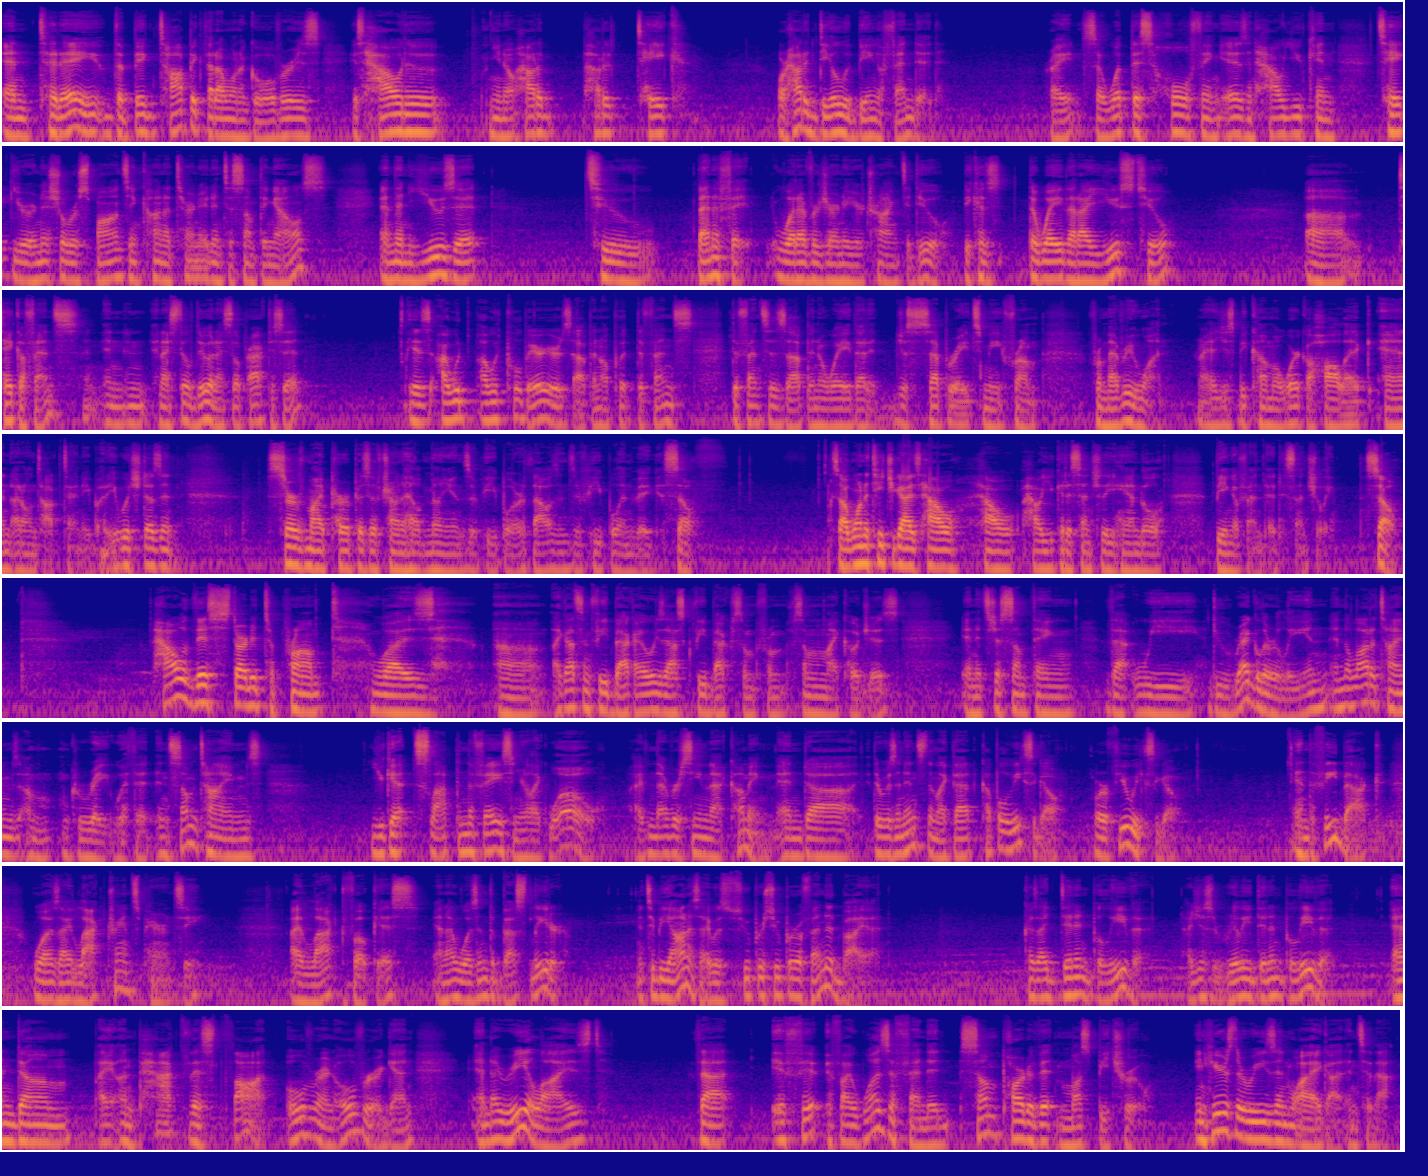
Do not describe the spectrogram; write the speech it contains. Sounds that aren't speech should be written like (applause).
And today, the big topic that I want to go over is is how to, you know, how to how to take or how to deal with being offended. Right? So what this whole thing is and how you can take your initial response and kind of turn it into something else and then use it to benefit whatever journey you're trying to do because the way that I used to uh, take offense, and, and, and I still do it, I still practice it, is I would I would pull barriers up and I'll put defense defenses up in a way that it just separates me from from everyone. Right? I just become a workaholic and I don't talk to anybody, which doesn't serve my purpose of trying to help millions of people or thousands of people in Vegas. So so I want to teach you guys how how how you could essentially handle being offended essentially. So how this started to prompt was uh, I got some feedback. I always ask feedback from, from some of my coaches, and it's just something that we do regularly. And, and a lot of times I'm great with it. And sometimes you get slapped in the face and you're like, whoa, I've never seen that coming. And uh, there was an instant like that a couple of weeks ago or a few weeks ago. And the feedback was I lacked transparency I lacked focus and I wasn't the best leader. And to be honest, I was super, super offended by it because I didn't believe it. I just really didn't believe it. And um, I unpacked this thought over and over again, and I realized that if it, if I was offended, some part of it must be true. And here's the reason why I got into that.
